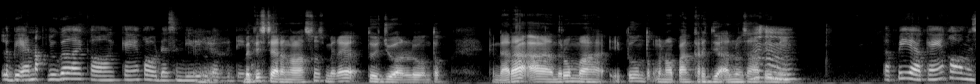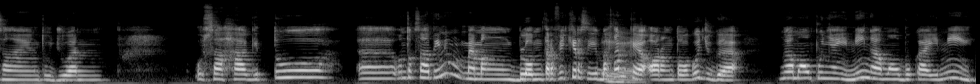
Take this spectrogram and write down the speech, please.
lebih enak juga lah kalau kayaknya kalau udah sendiri Iya. udah gede. berarti secara nggak langsung sebenarnya tujuan lu untuk kendaraan rumah itu untuk menopang kerjaan lu saat ini Mm-mm. Tapi ya kayaknya kalau misalnya yang tujuan usaha gitu eh, untuk saat ini memang belum terpikir sih bahkan Iya. kayak orang tua gue juga nggak mau punya ini nggak mau buka ini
